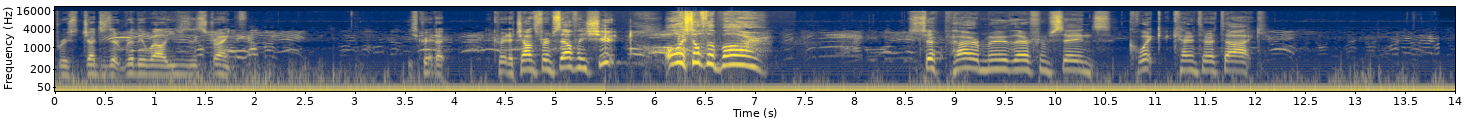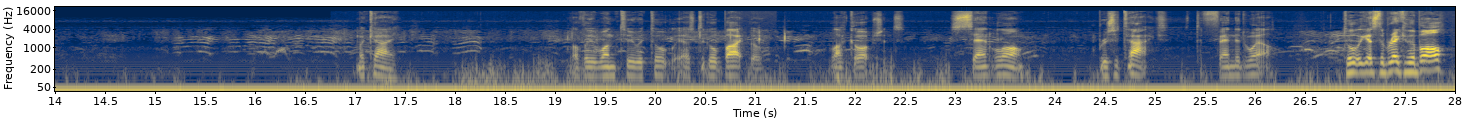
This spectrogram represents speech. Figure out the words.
Bruce judges it really well, uses his strength. He's created a, created a chance for himself and shoot. Oh, it's off the bar! Superb move there from Saints. Quick counter attack. Mackay. Lovely 1-2 with Tokley. Has to go back though. Lack of options. Sent long. Bruce attacks. Defended well. Tokley gets the break of the ball.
